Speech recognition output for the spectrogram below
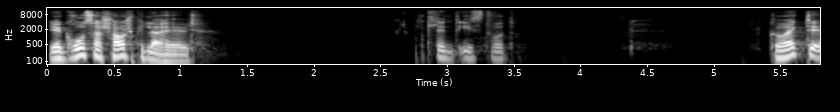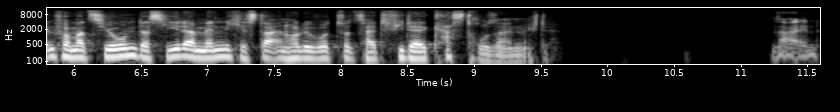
Ihr großer Schauspielerheld. Clint Eastwood. Korrekte Information, dass jeder männliche Star in Hollywood zurzeit Fidel Castro sein möchte. Nein.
